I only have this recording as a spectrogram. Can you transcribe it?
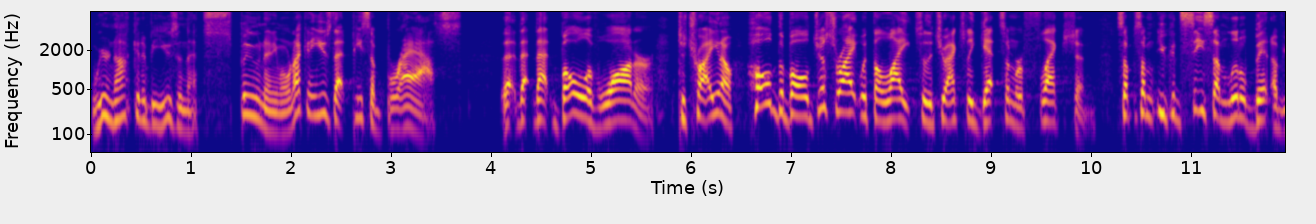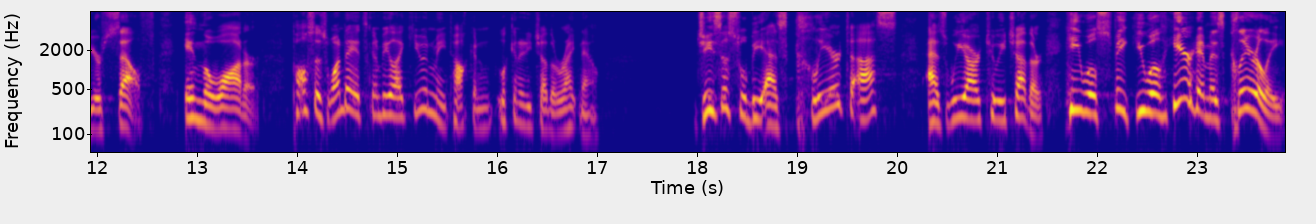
we're not going to be using that spoon anymore. We're not going to use that piece of brass that, that, that, bowl of water to try, you know, hold the bowl just right with the light so that you actually get some reflection. Some, some, you could see some little bit of yourself in the water. Paul says one day it's going to be like you and me talking, looking at each other right now. Jesus will be as clear to us as we are to each other. He will speak. You will hear him as clearly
